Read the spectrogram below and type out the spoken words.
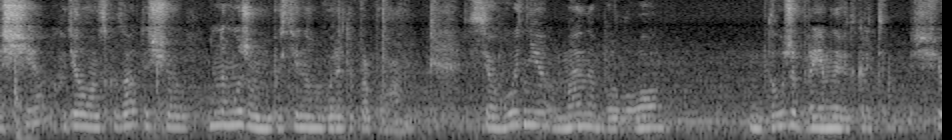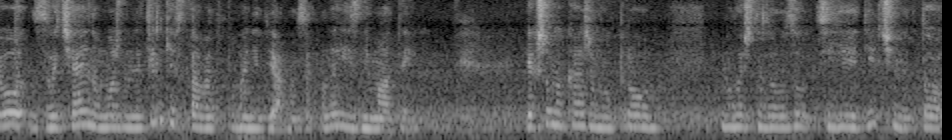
А ще хотіла вам сказати, що ну, не можемо постійно говорити про погане. Сьогодні в мене було дуже приємне відкриття, що, звичайно, можна не тільки ставити погані діагнози, але і знімати їх. Якщо ми кажемо про молочну залозу цієї дівчини, то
